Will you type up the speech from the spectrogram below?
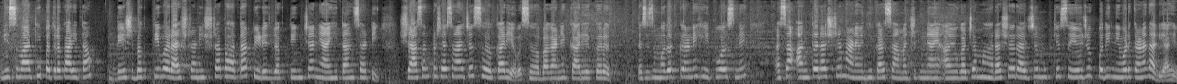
निस्वार्थी पत्रकारिता देशभक्ती व राष्ट्रनिष्ठा पाहता पीडित व्यक्तींच्या न्यायहितांसाठी शासन प्रशासनाच्या सहकार्य व सहभागाने कार्य करत तसेच मदत करणे हेतू असणे असा आंतरराष्ट्रीय मानवाधिकार सामाजिक न्याय आयोगाच्या महाराष्ट्र राज्य मुख्य संयोजकपदी निवड करण्यात आली आहे.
